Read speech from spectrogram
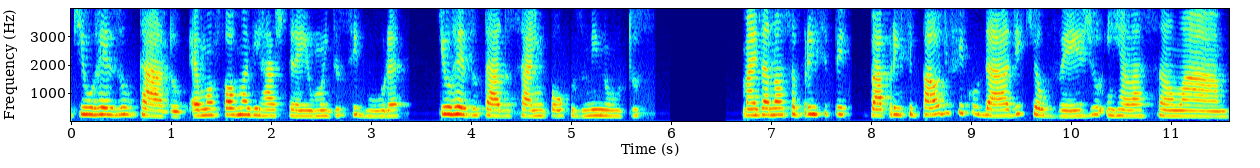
que o resultado é uma forma de rastreio muito segura, que o resultado sai em poucos minutos. Mas a nossa a principal dificuldade que eu vejo em relação a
